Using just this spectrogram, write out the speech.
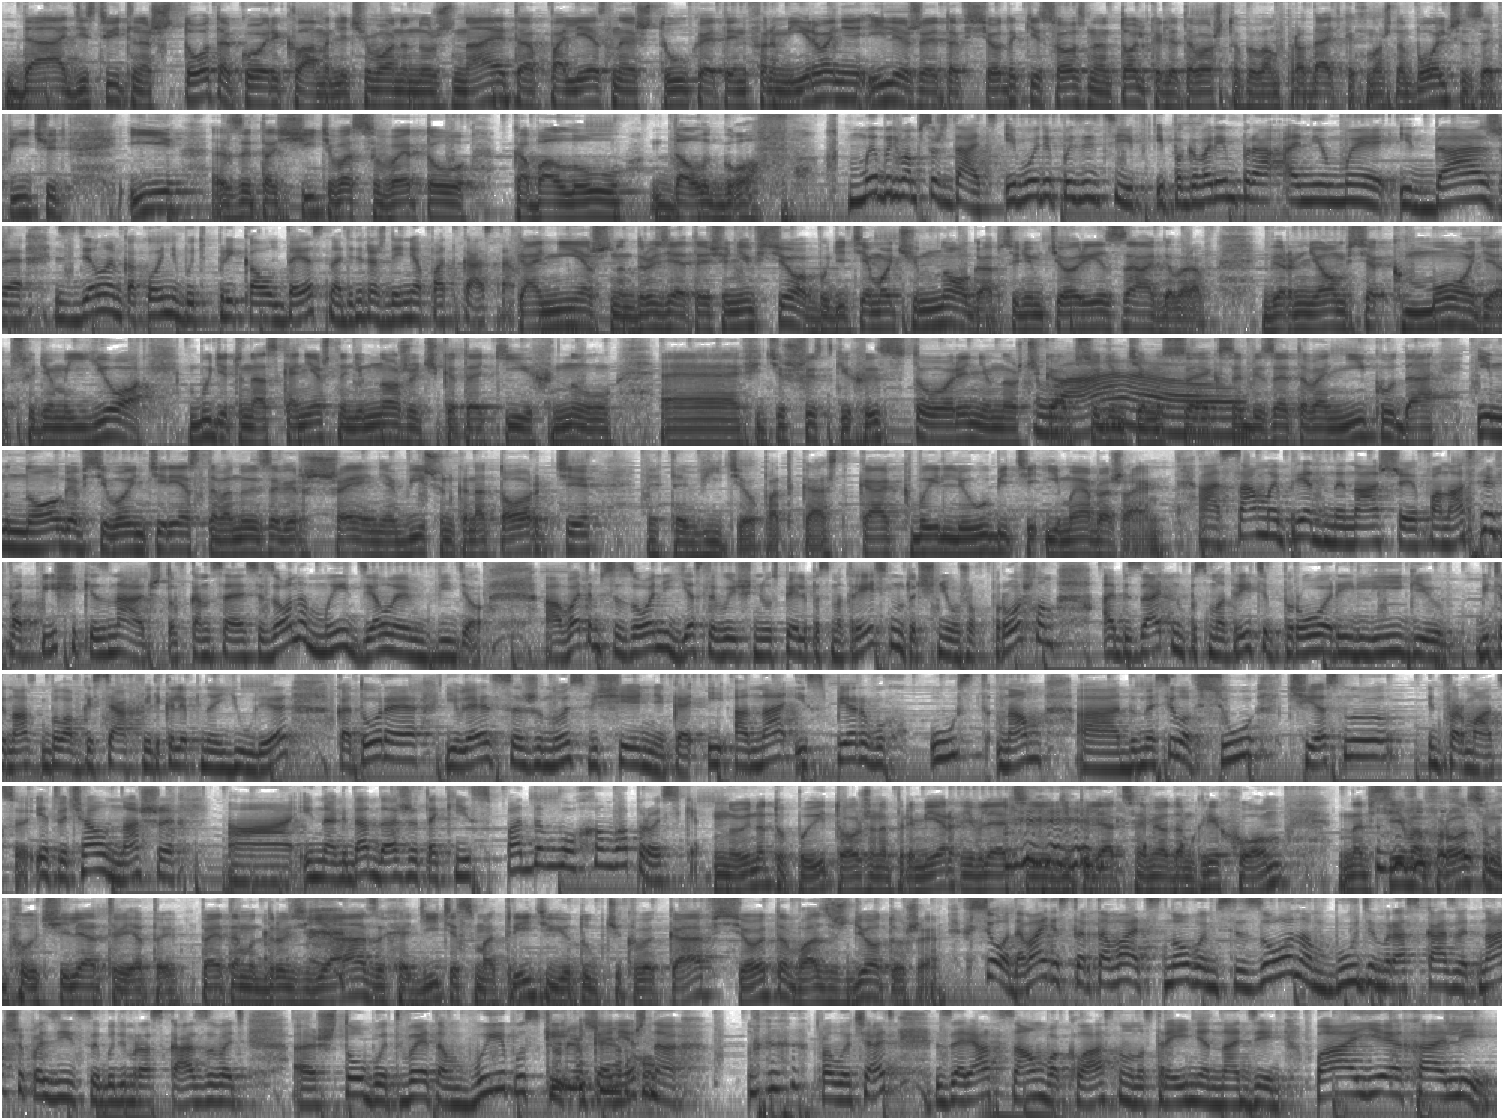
Да, действительно, что такое реклама, для чего она нужна, это полезная штука, это информирование, или же это все-таки создано только для того, чтобы вам продать как можно больше, запичить и затащить затащить вас в эту кабалу долгов. Мы будем обсуждать и бодипозитив, и поговорим про аниме, и даже сделаем какой-нибудь приколдес на день рождения подкаста. Конечно, друзья, это еще не все. Будет тем очень много. Обсудим теории заговоров. Вернемся к моде, обсудим ее. Будет у нас, конечно, немножечко таких, ну, э, фетишистских историй. Немножечко Вау. обсудим тему секса. Без этого никуда. И много всего интересного. Ну и завершение, вишенка на торте — это видео-подкаст, как вы любите, и мы обожаем. А самые преданные наши фанаты, подписчики знают, что в конце сезона мы делаем видео. А в этом сезоне, если вы еще не успели посмотреть, ну, точнее, уже в прошлом, обязательно посмотрите про религию. Ведь у нас была в гостях великолепная Юлия, которая является женой священника, и она из первых уст нам а, доносила всю честную информацию и отвечала на наши а, а иногда даже такие с подвохом вопросики. Ну и на тупые тоже, например, является ли депиляция медом грехом? На все вопросы мы получили ответы. Поэтому, друзья, заходите, смотрите, ютубчик ВК, все это вас ждет уже. Все, давайте стартовать с новым сезоном, будем рассказывать наши позиции, будем рассказывать, э, что будет в этом выпуске, и, конечно, получать заряд самого классного настроения на день. Поехали!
